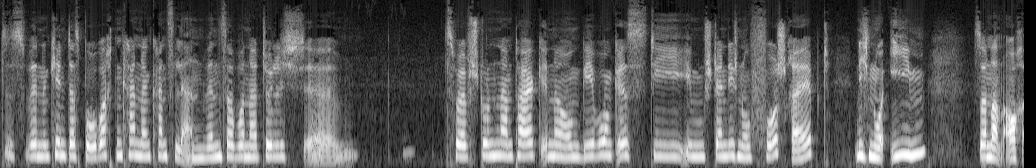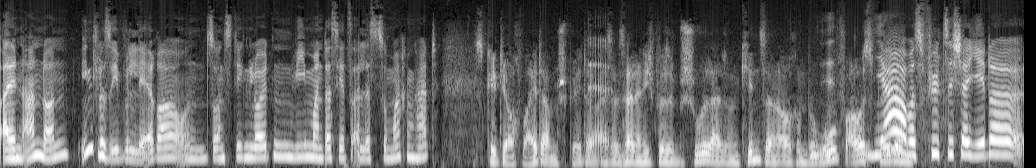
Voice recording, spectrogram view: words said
das, wenn ein Kind das beobachten kann, dann kann es lernen. Wenn es aber natürlich äh, zwölf Stunden am Tag in einer Umgebung ist, die ihm ständig nur vorschreibt, nicht nur ihm, sondern auch allen anderen, inklusive Lehrer und sonstigen Leuten, wie man das jetzt alles zu machen hat. Es geht ja auch weiter im später. Äh, also es ist ja nicht bloß im Schulalter ein Kind, sondern auch im Beruf, Ausbildung. Ja, aber es fühlt sich ja jeder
